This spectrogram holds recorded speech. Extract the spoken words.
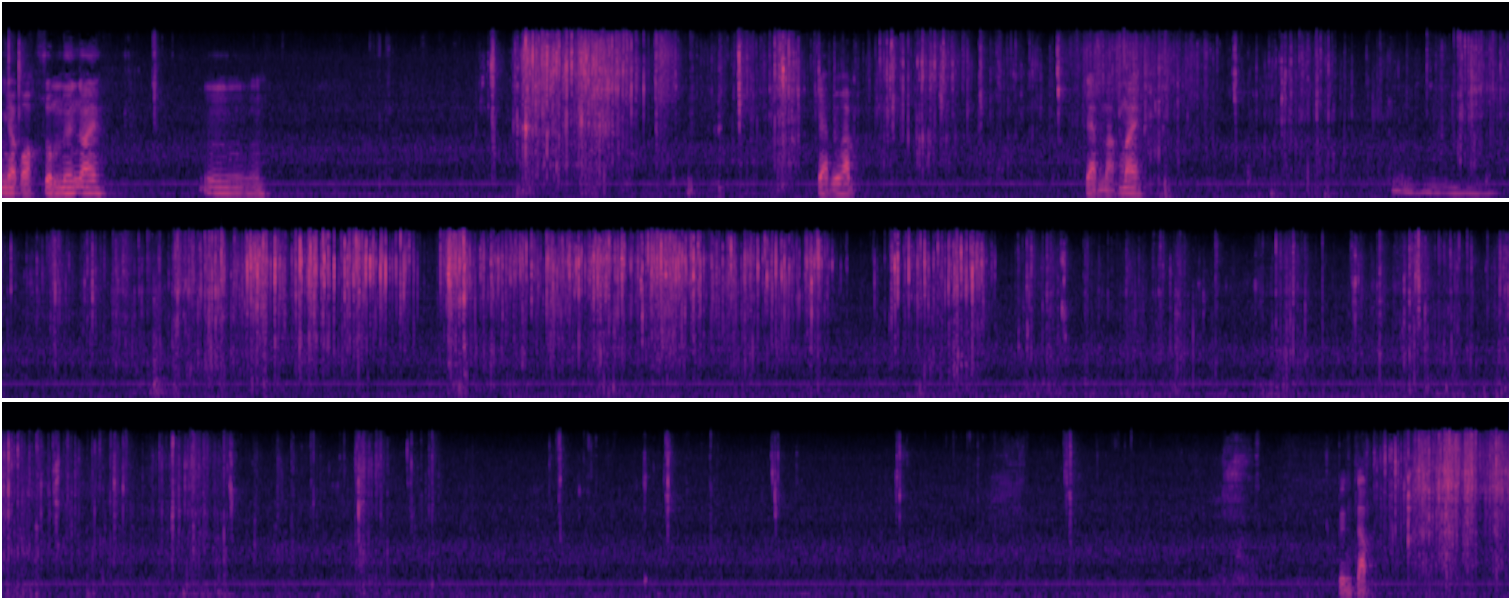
อยากออกสมน้อยๆอืม แจ็บอยู่ครับแจ็บมากไหม เป็นตับ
